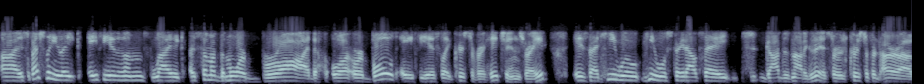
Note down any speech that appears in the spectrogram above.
uh, especially like atheisms like uh, some of the more broad or, or bold atheists like Christopher Hitchens, right, is that he will he will straight out say God does not exist, or Christopher or uh,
